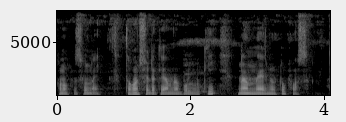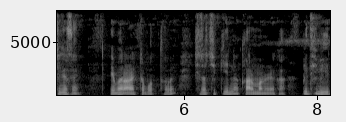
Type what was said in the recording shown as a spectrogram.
কোনো কিছু নাই। তখন সেটাকে আমরা বলব কি? না, ম্যাগনেটোপস। ঠিক আছে, এবার আরেকটা পড়তে হবে, সেটা হচ্ছে কি না কারমান রেখা। পৃথিবীর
